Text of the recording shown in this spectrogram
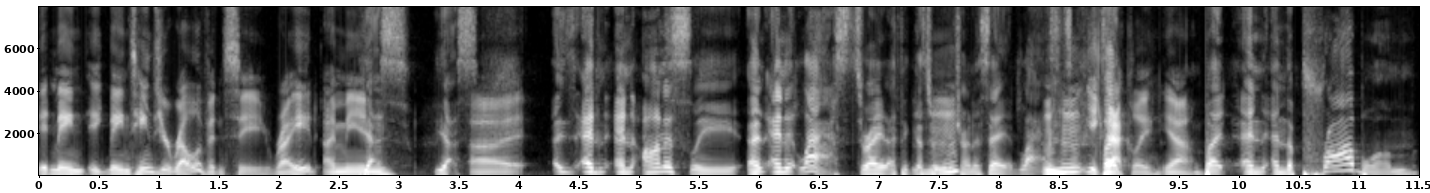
it main it maintains your relevancy, right? I mean, yes. Yes. uh, and and honestly, and, and it lasts, right? I think that's what you're trying to say. It lasts. mhm, But- exactly, yeah. But and and the problem,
